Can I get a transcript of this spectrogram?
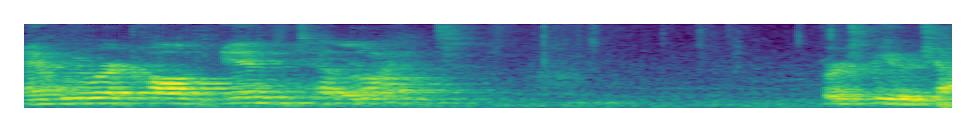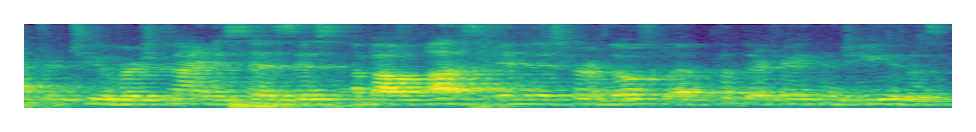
and we were called into light. 1 Peter chapter 2, verse 9, it says this about us in this room, those who have put their faith in Jesus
